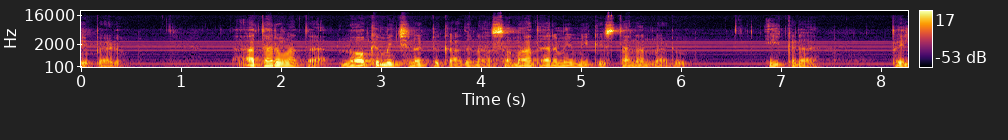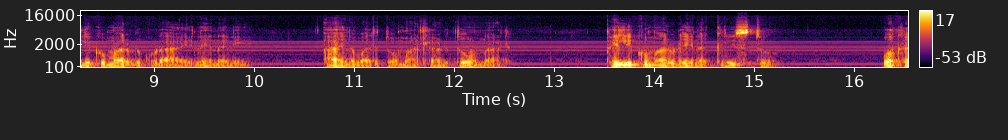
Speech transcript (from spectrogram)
చెప్పాడు. ఆ తరువాత లోకమిచ్చినట్టు కాదు నా సమాధానమే మీకు ఇస్తానన్నాడు. ఇక్కడ పెళ్ళి కుమారుడు కూడా ఆయనేనని ఆయన వారితో మాట్లాడుతూ ఉన్నాడు. పెళ్ళి కుమారుడైన క్రీస్తు ఒక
